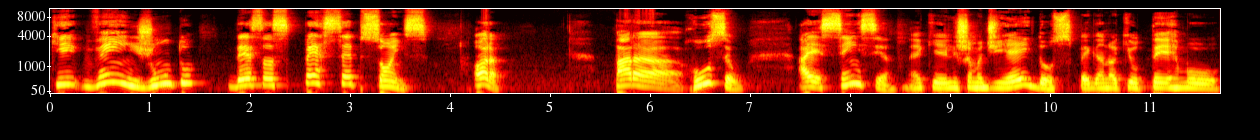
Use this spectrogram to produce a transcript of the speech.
que vêm junto dessas percepções. Ora, para Russell, a essência, né, que ele chama de eidos, pegando aqui o termo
